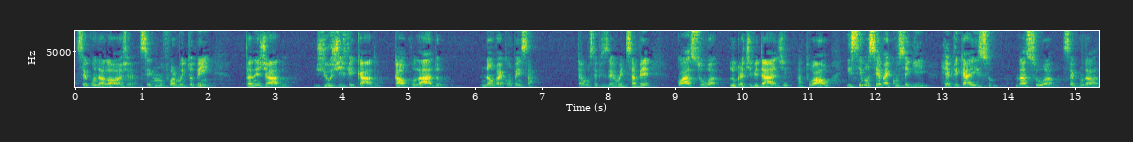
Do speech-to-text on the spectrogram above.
segunda loja, se não for muito bem planejado, justificado, calculado, não vai compensar. Então você precisa realmente saber qual a sua lucratividade atual e se você vai conseguir replicar isso na sua segunda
